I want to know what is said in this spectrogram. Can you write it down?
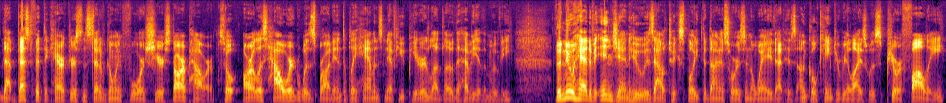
that best fit the characters instead of going for sheer star power. So Arliss Howard was brought in to play Hammond's nephew, Peter Ludlow, the heavy of the movie. The new head of InGen, who is out to exploit the dinosaurs in a way that his uncle came to realize was pure folly.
